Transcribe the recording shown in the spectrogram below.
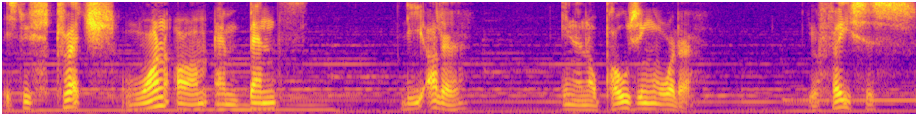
is to stretch one arm and bend the other in an opposing order. Your faces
